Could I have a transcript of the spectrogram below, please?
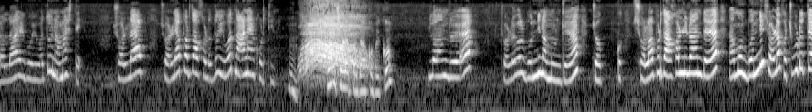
ಎಲ್ಲರಿಗೂ ಇವತ್ತು ನಮಸ್ತೆ. ಸೊಳ್ಳೆ ಸೊಳ್ಳೆ ಪರ್ದ ಹಾಕೊಳ್ಳೋದು ಇವತ್ತು ನಾನು ಕೊಡ್ತೀನಿ. ಹೇಗೆ ಸೊಳ್ಳೆ ಪರ್ದೆ ಹಾಕೋಬೇಕು ಇಲ್ಲಾಂದ್ರೆ ಸೊಳ್ಳೆಗಳು ಬಂದು ನಮ್ಮನಿಗೆ ಚೊಕ್ ಸೊಳ್ಳೆ ಪರ್ದ ಹಾಕೊಂಡಿಲ್ಲ ಅಂದ್ರೆ ನಮ್ಮ ಬಂದು ಸೊಳ್ಳೆ ಕಚ್ಬಿಡುತ್ತೆ.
